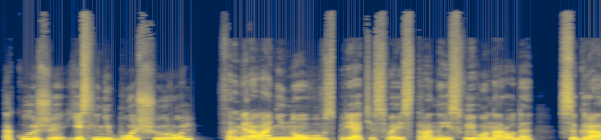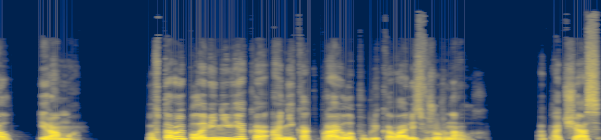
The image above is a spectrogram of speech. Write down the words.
Такую же, если не большую роль в формировании нового восприятия своей страны и своего народа сыграл и роман. Во второй половине века они, как правило, публиковались в журналах, а подчас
